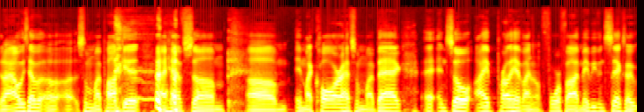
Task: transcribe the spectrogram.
that I always have uh, uh, some in my pocket. I have some um, in my car. I have some in my bag, and so I probably have I don't know four or five, maybe even six. I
